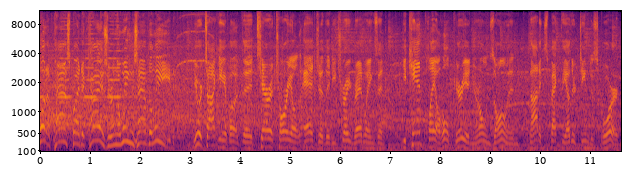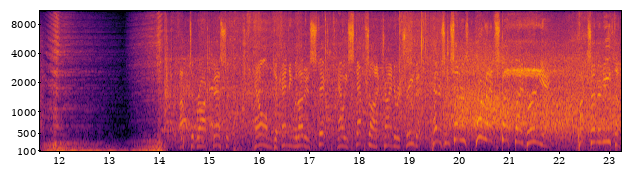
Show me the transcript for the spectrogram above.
What a pass by DeKeyser, and the Wings have the lead. You were talking about the territorial edge of the Detroit Red Wings, and you can't play a whole period in your own zone and not expect the other team to score. Up to Brock Boeser. Helm defending without his stick. Now he steps on it, trying to retrieve it. Pettersson centers. Horvat stopped by Bernier. Puck's underneath him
